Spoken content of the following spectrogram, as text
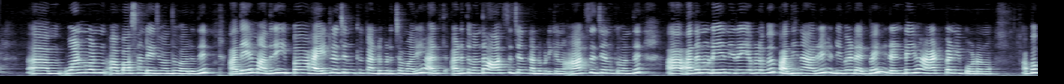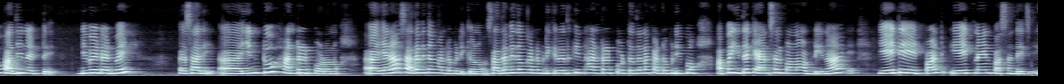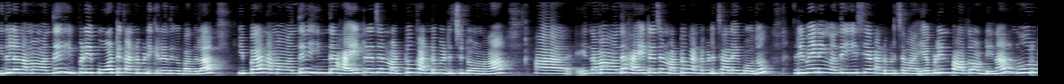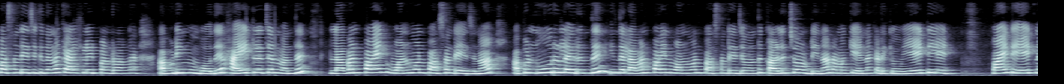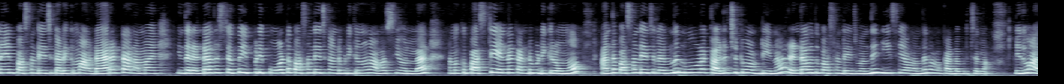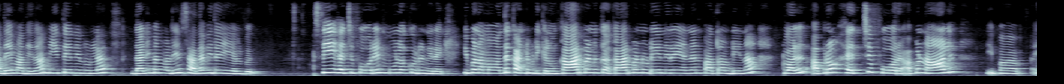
one one percentage வந்து வருது. அதே மாதிரி இப்போ ஹைட்ரஜனுக்கு கண்டுபிடிச்ச மாதிரி அடுத்து அடுத்து வந்து ஆக்சிஜன் கண்டுபிடிக்கணும். ஆக்சிஜனுக்கு வந்து அதனுடைய நிறை எவ்வளவு? பதினாறு டிவைடட் பை ரெண்டையும் ஆட் பண்ணி போடணும். அப்போ பதினெட்டு. Divided by sorry into hundred போடணும். Uh, ஏன்னா சதவீதம் கண்டுபிடிக்கணும். சதவீதம் கண்டுபிடிக்கிறதுக்கு இந்த ஹண்ட்ரட் போட்டு தானே கண்டுபிடிப்போம். அப்போ இதை கேன்சல் பண்ணோம் அப்படின்னா eighty eight point eight nine percentage இதில் நம்ம வந்து இப்படி போட்டு கண்டுபிடிக்கிறதுக்கு பதிலாக இப்போ நம்ம வந்து இந்த ஹைட்ரஜன் மட்டும் கண்டுபிடிச்சிட்டோன்னா நம்ம வந்து ஹைட்ரஜன் மட்டும் கண்டுபிடிச்சாலே போதும். ரிமைனிங் வந்து ஈஸியாக கண்டுபிடிச்சிடலாம். எப்படின்னு பார்த்தோம் அப்படின்னா நூறு பர்சன்டேஜுக்கு தானே கேல்குலேட் பண்ணுறாங்க அப்படிங்கும்போது ஹைட்ரஜன் வந்து லெவன் பாயிண்ட் ஒன் ஒன் பர்சன்டேஜ்னால் அப்போ நூறுலேருந்து இந்த லெவன் பாயிண்ட் ஒன் ஒன் பர்சன்டேஜை வந்து கழித்தோம் அப்படின்னா நமக்கு என்ன கிடைக்கும்? Eighty eight point eight nine percentage கிடைக்குமா? டைரெக்டாக நம்ம இந்த ரெண்டாவது ஸ்டெப்பு இப்படி போட்டு பர்சன்டேஜ் கண்டுபிடிக்கணும்னு அவசியம் இல்லை. நமக்கு ஃபஸ்ட்டு என்ன கண்டுபிடிக்கிறோமோ அந்த பர்சன்டேஜ்லேருந்து நூறை கழிச்சிட்டோம் அப்படின்னா ரெண்டாவது பர்சன்டேஜ் வந்து ஈஸியாக வந்து நம்ம கண்டுபிடிச்சிடலாம். இதுவும் அதே மாதிரி தான் மீத்தேனில் உள்ள தனிமங்களின் சதவீத இயல்பு. சிஹெச் ஃபோரின் மூலக்கூறு நிறை. இப்போ நம்ம வந்து கண்டுபிடிக்கணும். கார்பனுக்கு கார்பனுடைய நிறை என்னன்னு பார்த்தோம் அப்படின்னா டுவெல் அப்புறம் ஹெச் ஃபோர் அப்போ நாலு இப்போ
